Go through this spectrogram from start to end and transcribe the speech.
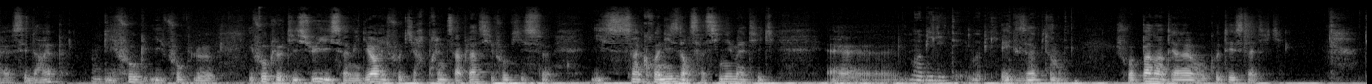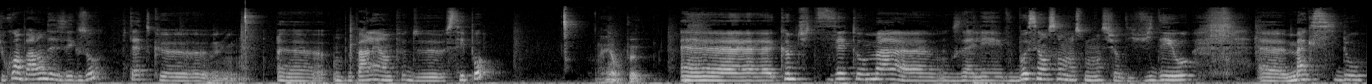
Euh, c'est de la rep. Il, faut, que- il, faut que le, il faut que le tissu il s'améliore, il faut qu'il reprenne sa place, il faut qu'il se, il se synchronise dans sa cinématique. Euh, Mobilité, mobilité. exactement. Je vois pas d'intérêt au côté statique. Du coup, en parlant des exos, peut-être que euh, on peut parler un peu de CEPO. Ouais, on peut. Euh, comme tu disais Thomas, euh, vous allez vous bossez ensemble en ce moment sur des vidéos euh, maxillo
